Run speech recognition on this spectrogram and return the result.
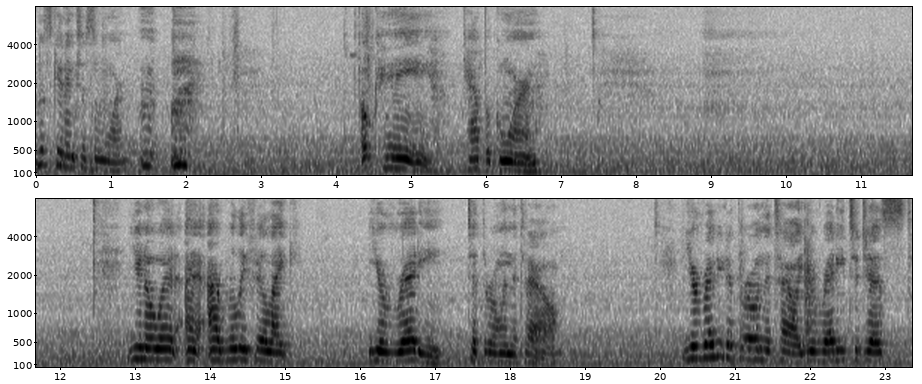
Let's get into some more. okay, Capricorn. You know what? I, I really feel like you're ready to throw in the towel. You're ready to throw in the towel. You're ready to just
